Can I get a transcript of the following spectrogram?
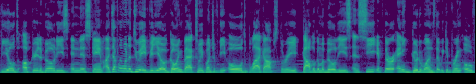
field upgrade abilities in this game. I definitely want to do a video going back to a bunch of the old Black Ops 3 Gobblegum abilities and see if there are any good ones that we could bring over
